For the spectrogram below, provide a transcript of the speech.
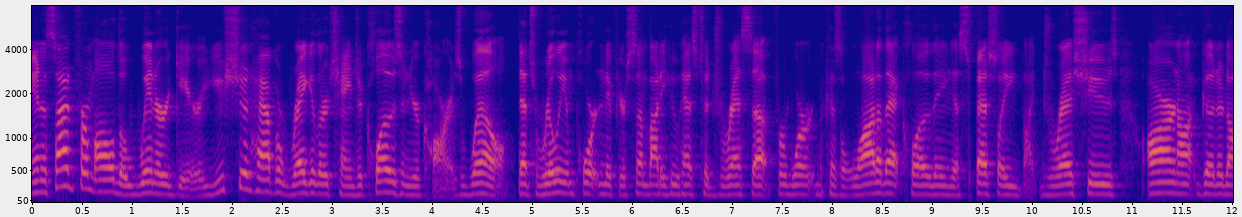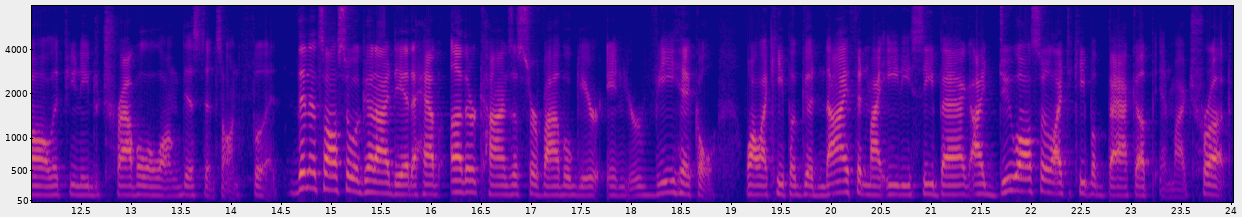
And aside from all the winter gear, you should have a regular change of clothes in your car as well. That's really important if you're somebody who has to dress up for work because a lot of that clothing, especially like dress shoes, are not good at all if you need to travel a long distance on foot. Then it's also a good idea to have other kinds of survival gear in your vehicle. While I keep a good knife in my EDC bag, I do also like to keep a backup in my truck.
